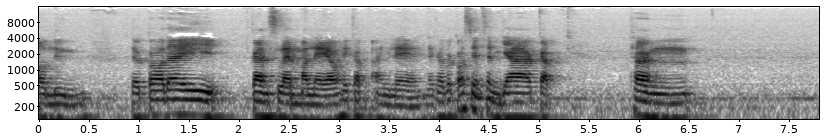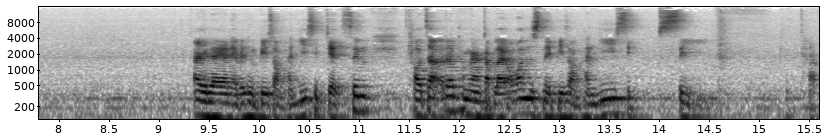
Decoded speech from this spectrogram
ต่อหนึ่งแล้วก็ได้แกรนด์สแลมมาแล้วให้กับไอร์แลนด์นะครับ แล้วก็เซ็นสัญญากับทางไอร์แลนด์เนี่ยไปถึงปี 2027 ซึ่งเขาจะเริ่มทำงานกับ Lions ในปี 2024 ครับ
